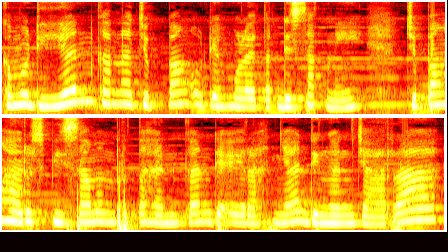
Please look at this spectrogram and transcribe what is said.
Kemudian karena Jepang udah mulai terdesak nih, Jepang harus bisa mempertahankan daerahnya dengan cara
